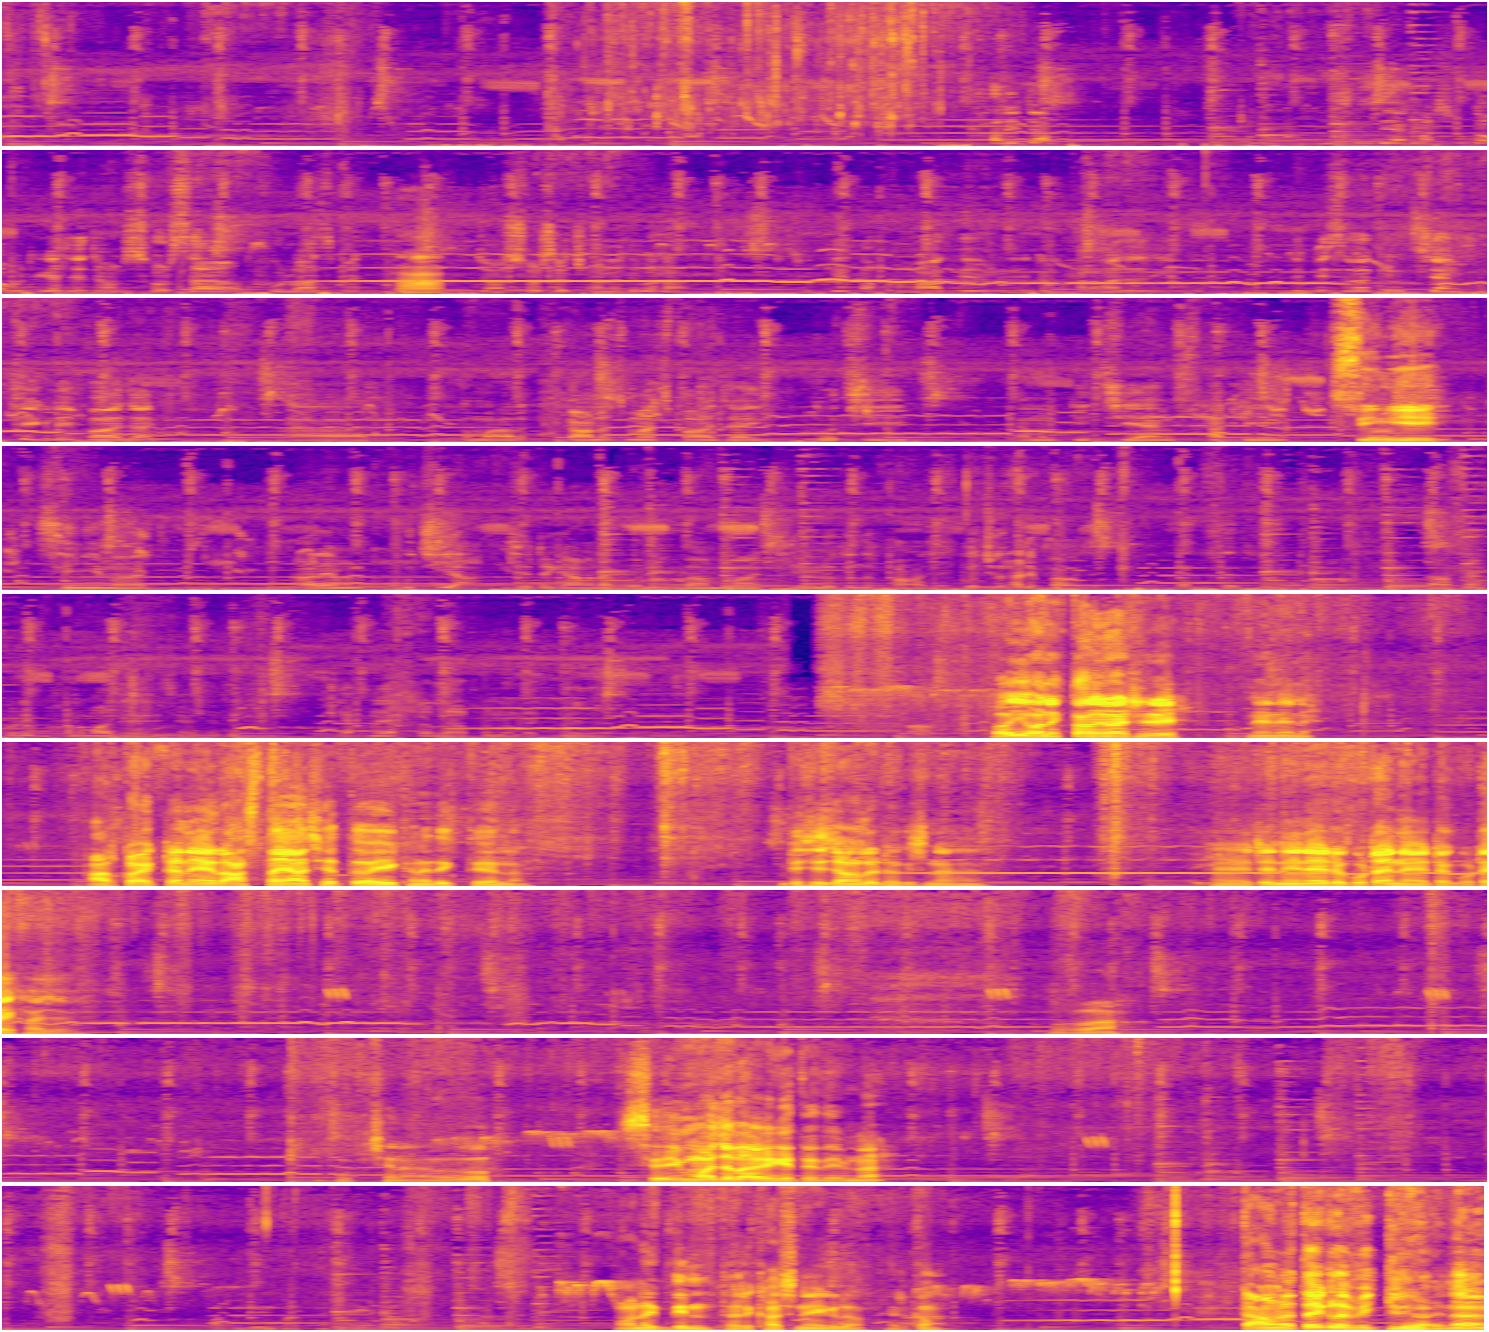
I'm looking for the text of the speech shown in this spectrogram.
খালিটা মেশিন দিয়ে একবার শুকাবো ঠিক আছে? যখন সরষা ফুল আসবে হ্যাঁ। যখন সরষে ছনে দেবো না শুকিয়ে তারপর মাছ হয়ে যাবে এটা ভালো মাছ আছে কিন্তু। বেশিরভাগ কিন্তু চ্যাং ফুটে এগুলোই পাওয়া যায়। আর তোমার কানচ মাছ পাওয়া যায় গচি এমনকি চ্যাং ছাটি সিঙ্গি। শিঙি মাছ আর এমন কুচিয়া যেটাকে আমরা বলি বাম মাছ এগুলো কিন্তু পাওয়া যায় প্রচুর হারে পাওয়া যায়। তো আশা করি ভালো মাছ হয়ে গেছে আজকে দেখি এখন একটা লাভ না দেখতে ওই অনেক তালের আছে রে নে নে নে। আর কয়েকটা নেই, রাস্তায় আছে তো, এইখানে দেখতে এলাম। বেশি জঙ্গলে ঢুকিস না হ্যাঁ? হ্যাঁ এটা নিয়ে নে, এটা গোটাই না, এটা গোটাই খাওয়া যাবে। বাবা উঠছে না, ও, সেই মজা লাগে খেতে, দেব না? অনেক দিন ধরে খাস না এগুলো, এরকম। টাউনে তো এগুলো বিক্রি হয় না?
